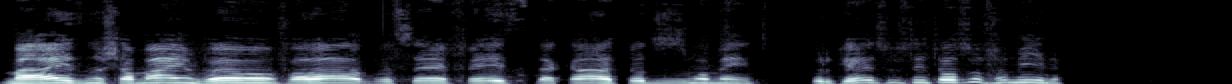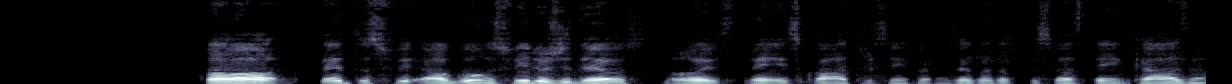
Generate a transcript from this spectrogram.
Mas no Shamaim vão falar, você fez cá a todos os momentos. Porque sustentou a sua família. Só tantos, alguns filhos de Deus, dois, três, quatro, cinco, não sei quantas pessoas tem em casa,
